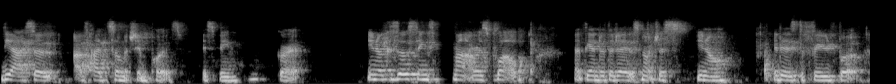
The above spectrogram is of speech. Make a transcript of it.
yeah, so I've had so much input. It's, it's been great. You know, because those things matter as well. At the end of the day, it's not just you know it is the food, but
